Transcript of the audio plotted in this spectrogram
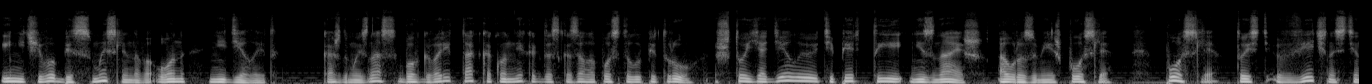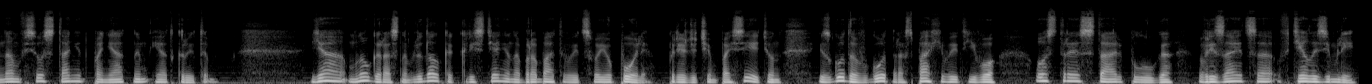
и ничего бессмысленного Он не делает. Каждому из нас Бог говорит так, как Он некогда сказал апостолу Петру, «Что я делаю, теперь ты не знаешь, а уразумеешь после». После, то есть в вечности, нам все станет понятным и открытым. Я много раз наблюдал, как крестьянин обрабатывает свое поле. Прежде чем посеять, он из года в год распахивает его. Острая сталь плуга врезается в тело земли,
